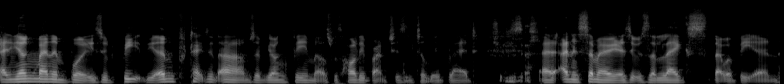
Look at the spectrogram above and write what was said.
and young men and boys would beat the unprotected arms of young females with holly branches until they bled. Uh, and in some areas, it was the legs that were beaten.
